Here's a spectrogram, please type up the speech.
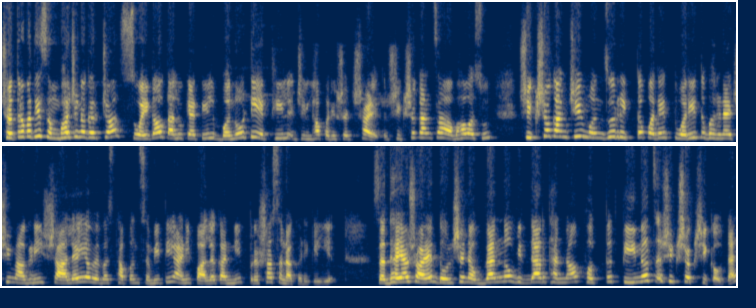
छत्रपती संभाजीनगरच्या सोयगाव तालुक्यातील बनोटी येथील जिल्हा परिषद शाळेत शिक्षकांचा अभाव असून शिक्षकांची मंजूर रिक्त पदे त्वरित भरण्याची मागणी शालेय व्यवस्थापन समिती आणि पालकांनी प्रशासनाकडे केली आहे. सध्या या शाळेत दोनशे नव्याण्णव विद्यार्थ्यांना फक्त तीनच शिक्षक शिकवतात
